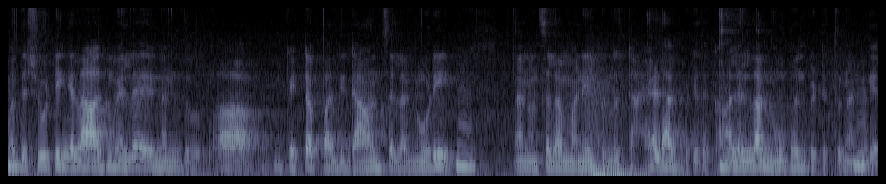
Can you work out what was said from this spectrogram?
ಮತ್ತೆ ಶೂಟಿಂಗ್ ಎಲ್ಲ ಆದ್ಮೇಲೆ ನಂದು ಆ ಗೆಟಪ್ ಅಲ್ಲಿ ಡಾನ್ಸ್ ಎಲ್ಲ ನೋಡಿ ನಾನು ಒಂದ್ಸಲ ಮನೇಲಿ ಬಂದು ಟಯರ್ಡ್ ಆಗಿಬಿಟ್ಟಿದೆ. ಕಾಲೆಲ್ಲ ನೋವು ಬಂದ್ಬಿಟ್ಟಿತ್ತು ನನಗೆ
